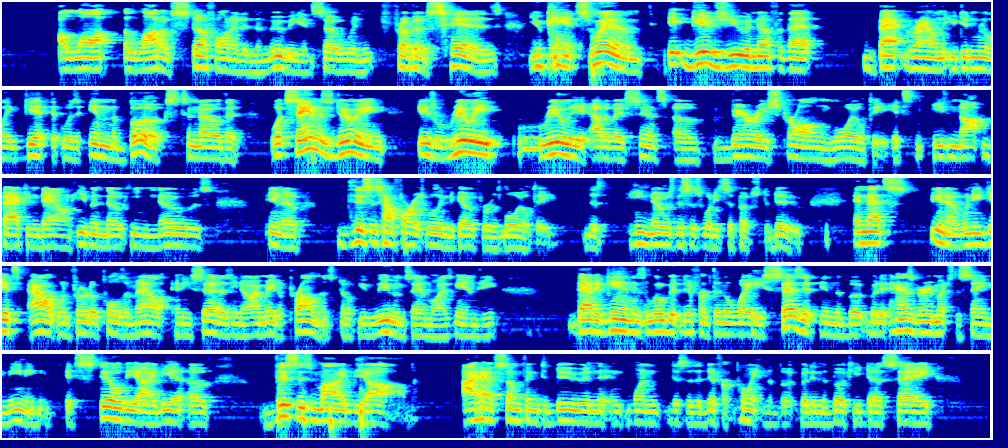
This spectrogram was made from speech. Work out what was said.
a lot a lot of stuff on it in the movie and so when Frodo says you can't swim it gives you enough of that background that you didn't really get that was in the books to know that what Sam is doing is really really out of a sense of very strong loyalty. It's he's not backing down even though he knows you know this is how far he's willing to go for his loyalty. This he knows this is what he's supposed to do. And that's you know, when he gets out, when Frodo pulls him out and he says, you know, I made a promise, don't you leave him, Samwise Gamgee. That again is a little bit different than the way he says it in the book, but it has very much the same meaning. It's still the idea of this is my job. I have something to do. And one, this is a different point in the book, but in the book he does say,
